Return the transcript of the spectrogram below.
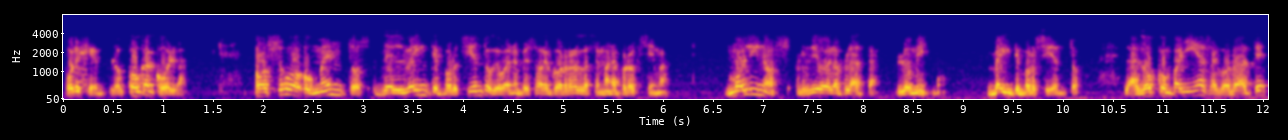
Por ejemplo, Coca-Cola posó aumentos del 20% que van a empezar a correr la semana próxima. Molinos, Río de la Plata, lo mismo, 20%. Las dos compañías, acordate,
